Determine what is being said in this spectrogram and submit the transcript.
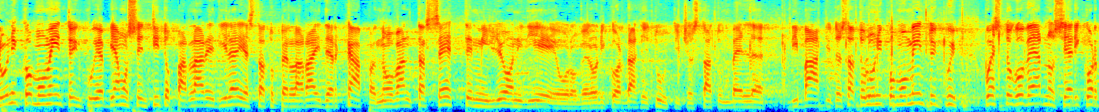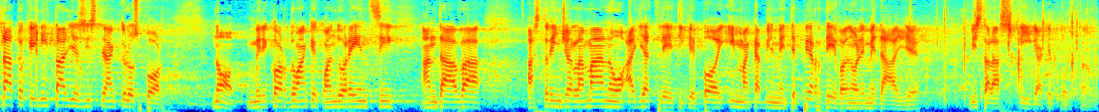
L'unico momento in cui abbiamo sentito parlare di lei è stato per la Ryder Cup, 97 milioni di euro, ve lo ricordate tutti, c'è stato un bel dibattito, è stato l'unico momento in cui questo governo si è ricordato che in Italia esiste anche lo sport. No, mi ricordo anche quando Renzi andava a stringere la mano agli atleti che poi immancabilmente perdevano le medaglie, vista la sfiga che portavano.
